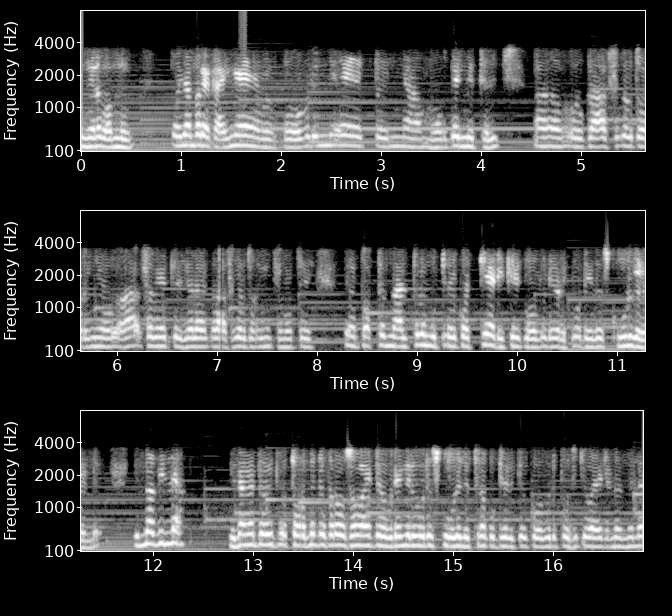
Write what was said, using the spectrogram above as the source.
ഇങ്ങനെ വന്നു. ഇപ്പൊ ഞാൻ പറയാം കഴിഞ്ഞ കോവിഡിന്റെ പിന്നെ മൂർധന്യത്തിൽ ക്ലാസ്സുകൾ തുടങ്ങിയ ആ സമയത്ത് ചില ക്ലാസ്സുകൾ തുടങ്ങിയ സമയത്ത് പത്തും നാൽപ്പതും കുട്ടികൾക്ക് ഒറ്റയടിക്ക് കോവിഡ് റിപ്പോർട്ട് ചെയ്ത സ്കൂളുകളുണ്ട്. ഇന്നതില്ല. ഇന്നങ്ങനത്തെ ഇപ്പൊ തുറന്നിട്ട് ഇത്ര ദിവസമായിട്ട് എവിടെയെങ്കിലും ഒരു സ്കൂളിൽ ഇത്ര കുട്ടികൾക്ക് കോവിഡ് പോസിറ്റീവ് ആയിട്ടുണ്ട് എന്നുള്ള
